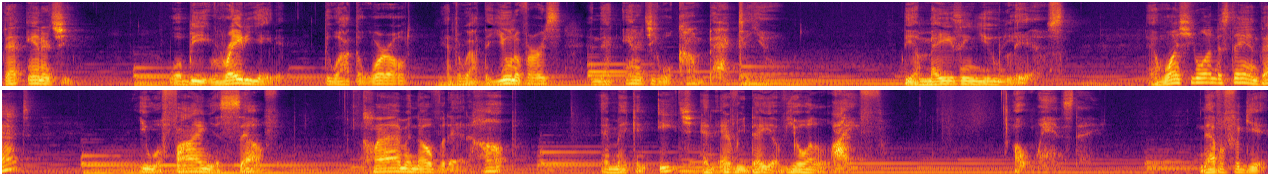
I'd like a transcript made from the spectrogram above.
that energy will be radiated throughout the world and throughout the universe, and that energy will come back to you. The amazing you lives. And once you understand that, you will find yourself climbing over that hump and making each and every day of your life a WINSday. Never forget,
